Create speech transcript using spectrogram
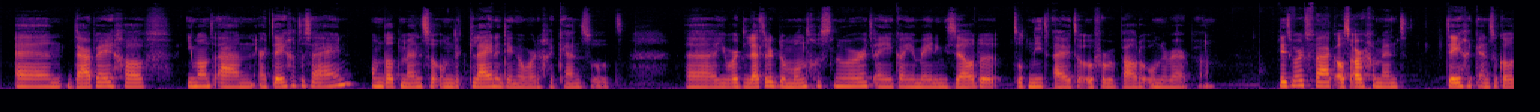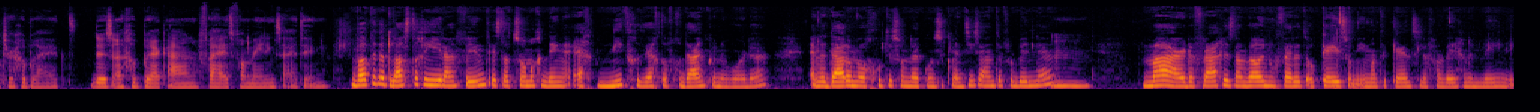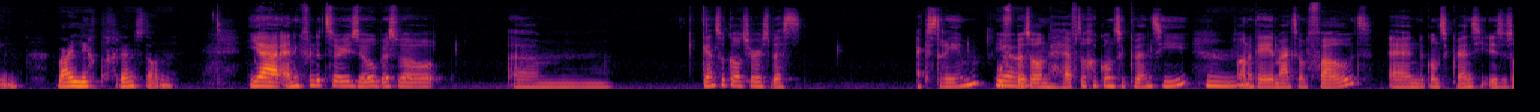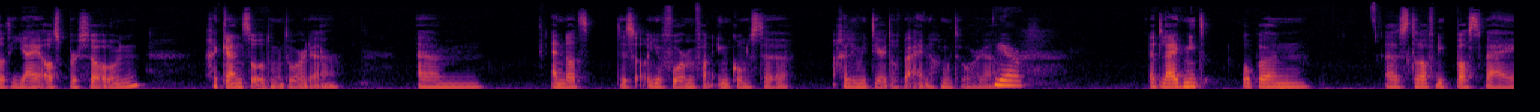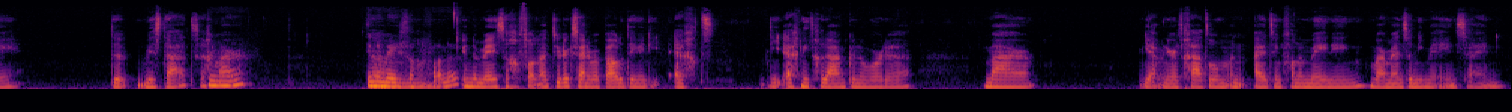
En daarbij gaf iemand aan er tegen te zijn, omdat mensen om de kleine dingen worden gecanceld. Eh, je wordt letterlijk de mond gesnoerd en je kan je mening zelden tot niet uiten over bepaalde onderwerpen. Dit wordt vaak als argument tegen cancel culture gebruikt, dus een gebrek aan vrijheid van meningsuiting. Wat ik het lastige hieraan vind, is dat sommige dingen echt niet gezegd of gedaan kunnen worden. En het daarom wel goed is om daar consequenties aan te verbinden. Mhm. Maar de vraag is dan wel in hoeverre het oké is om iemand te cancelen vanwege een mening. Waar ligt de grens dan? Ja, en ik vind het sowieso best wel. ehm, cancel culture is best extreem. Of Ja. best wel een heftige consequentie. Hmm. Van oké, je maakt een fout. En de consequentie is dus dat jij als persoon gecanceld moet worden. Ehm, en dat dus al je vormen van inkomsten gelimiteerd of beëindigd moeten worden. Ja, Het lijkt niet op een eh, straf die past bij de misdaad, zeg Mhm. maar. in de Ehm, meeste gevallen. In de meeste gevallen. Natuurlijk zijn er bepaalde dingen die echt, die echt niet gedaan kunnen worden. Maar ja, wanneer het gaat om een uiting van een mening waar mensen het niet mee eens zijn,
